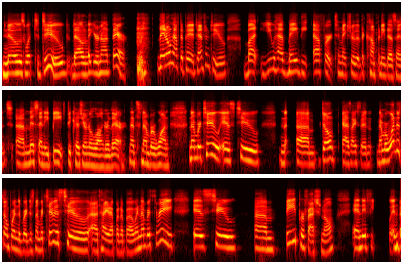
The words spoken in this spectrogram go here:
knows what to do now that you're not there. they don't have to pay attention to you, but you have made the effort to make sure that the company doesn't uh, miss any beats because you're no longer there. That's number one. Number two is to um, don't, as I said, number one is don't burn the bridges. Number two is to uh, tie it up in a bow, and number three is to um, be professional. And if and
